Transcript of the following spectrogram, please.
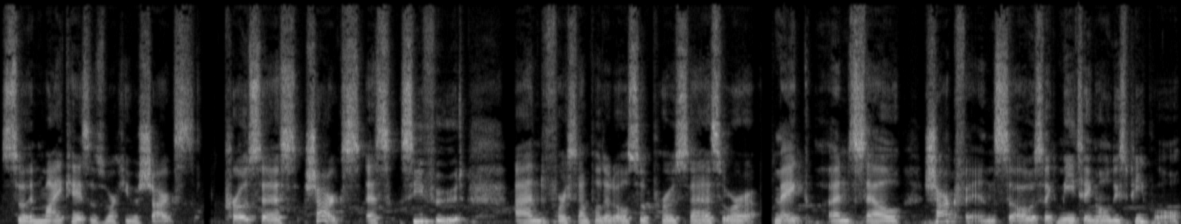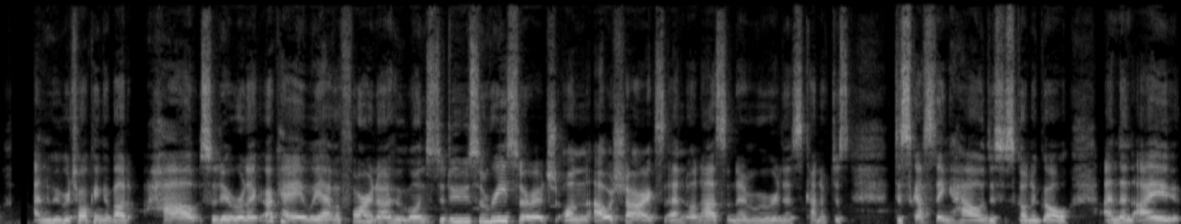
so in my case, I was working with sharks, process sharks as seafood. And for example, that also process or make and sell shark fins. So I was like meeting all these people and we were talking about how so they were like okay we have a foreigner who wants to do some research on our sharks and on us. And then we were just kind of just discussing how this is going to go. And then i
